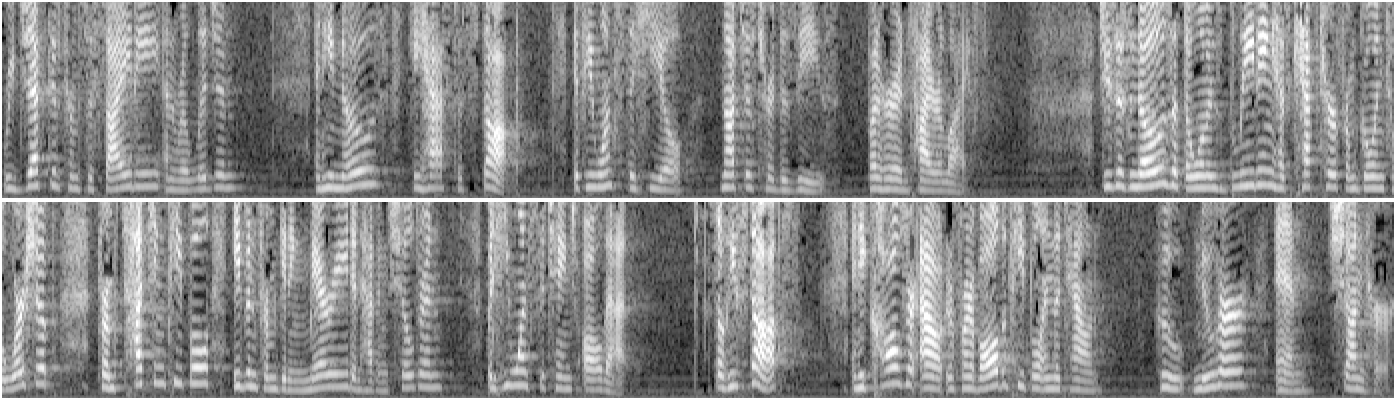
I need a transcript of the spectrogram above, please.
rejected from society and religion. And he knows he has to stop if he wants to heal not just her disease, but her entire life. Jesus knows that the woman's bleeding has kept her from going to worship, from touching people, even from getting married and having children. But he wants to change all that. So he stops and he calls her out in front of all the people in the town who knew her and shunned her.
